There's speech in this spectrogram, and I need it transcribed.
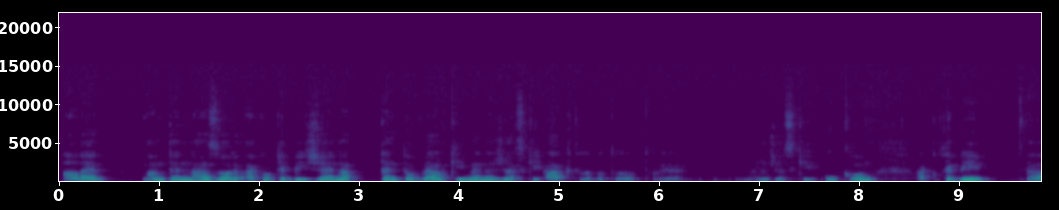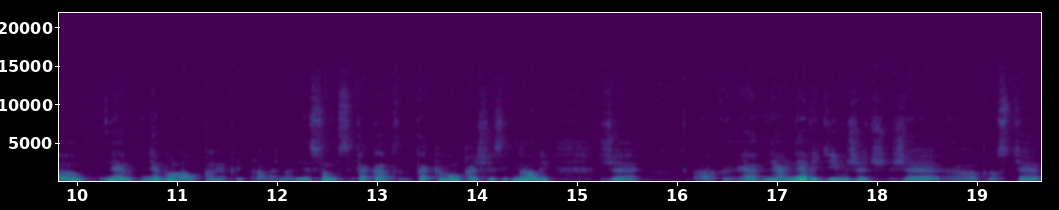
ale mám ten názor ako keby, že na tento veľký manažerský akt, lebo to, to je manažerský úkon, ako keby Ehm, ne, nebola úplne pripravená. Nie som si taká, také vonkajšie signály, že eh, ja nevidím, že, že proste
